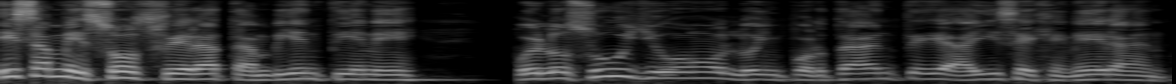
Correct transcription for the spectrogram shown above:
Esa mesósfera también tiene, pues lo suyo, lo importante, ahí se generan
